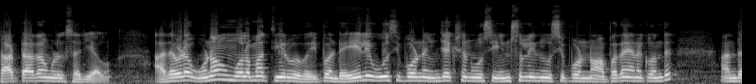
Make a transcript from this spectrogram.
சாப்பிட்டா தான் உங்களுக்கு சரியாகும். அதை விட உணவு மூலமாக தீர்வு. இப்போ டெய்லி ஊசி போடணும் இன்ஜெக்ஷன் ஊசி இன்சுலின் ஊசி போடணும். அப்போ தான் எனக்கு வந்து அந்த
